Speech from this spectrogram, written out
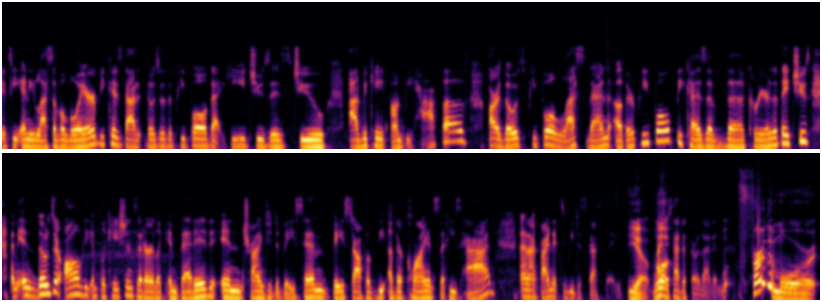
is he any less of a lawyer? Because that those are the people that he chooses to advocate on behalf of. Are those people less than other people because of the career that they choose? I mean those are all of the implications that are like embedded in trying to debase him based off of the other clients that he's had. And i find it to be disgusting. Yeah. well, i just had to throw that in there. furthermore,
